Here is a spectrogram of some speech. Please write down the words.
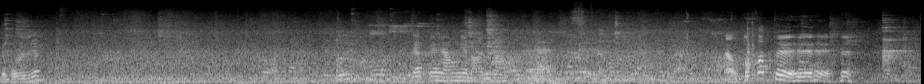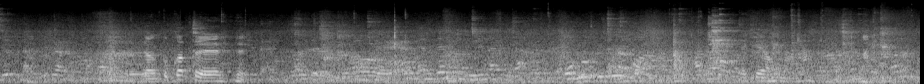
배부르지? 약간 양이 많아. 양 똑같아 양 똑같아 이렇게 양이 많아.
